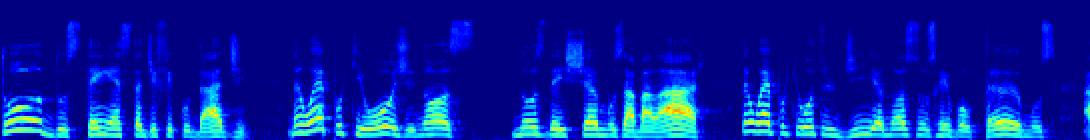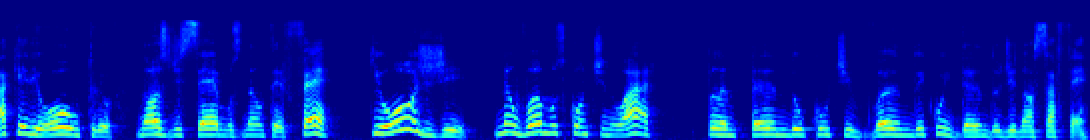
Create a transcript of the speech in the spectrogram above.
Todos têm esta dificuldade. Não é porque hoje nós nos deixamos abalar, não é porque outro dia nós nos revoltamos, aquele outro nós dissemos não ter fé, que hoje não vamos continuar plantando, cultivando e cuidando de nossa fé.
